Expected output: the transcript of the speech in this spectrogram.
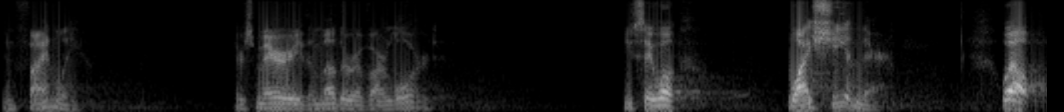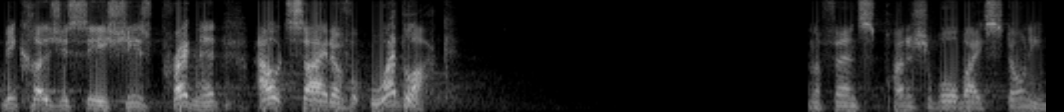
And finally, there's Mary, the mother of our Lord. You say, well, why is she in there? Well, because you see, she's pregnant outside of wedlock. An offense punishable by stoning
